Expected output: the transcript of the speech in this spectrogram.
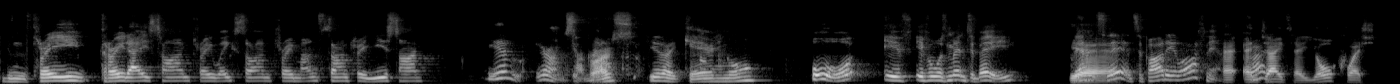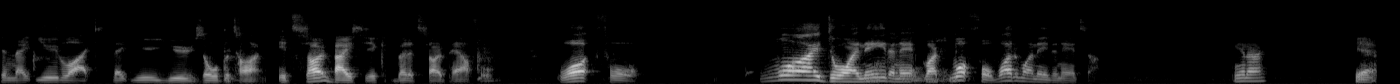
Because in three three days time, three weeks time, three months time, three years time, yeah, you're on something else. You don't care anymore. Or if if it was meant to be, then it's there. It's a part of your life now. And, and right? JT, your question that you like, that you use all the time, it's so basic, but it's so powerful. What for? Why do I need an answer? Like, what for? Why do I need an answer? You know? yeah.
